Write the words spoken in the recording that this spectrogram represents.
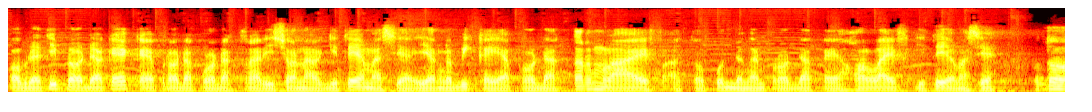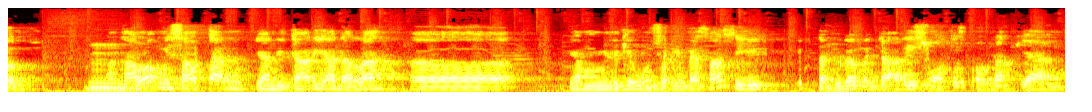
Oh berarti produknya kayak produk-produk tradisional gitu ya Mas ya, yang lebih kayak produk term life ataupun dengan produk kayak whole life gitu ya Mas ya? Betul. Hmm. Nah kalau misalkan yang dicari adalah uh, yang memiliki unsur investasi, kita juga mencari suatu produk yang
